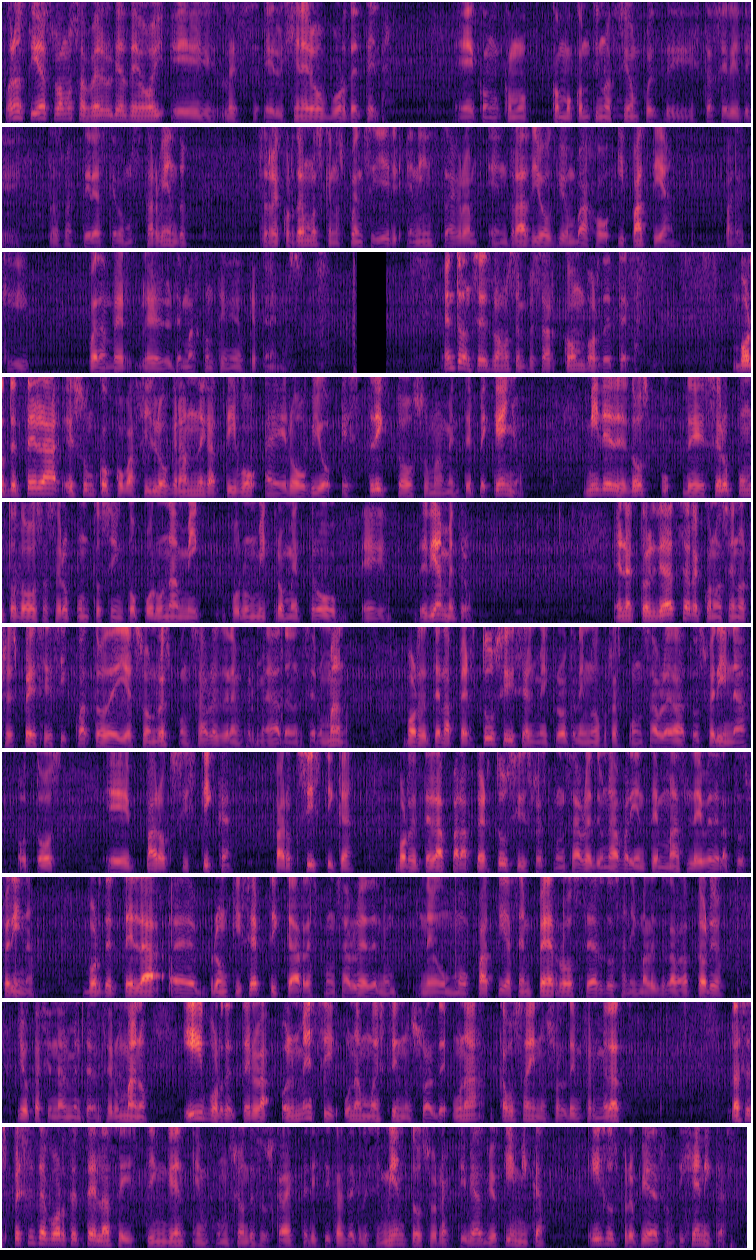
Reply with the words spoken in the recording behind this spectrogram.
Buenos días, vamos a ver el día de hoy eh, el género bordetela. Eh, como, como, como, continuación pues de esta serie de las bacterias que vamos a estar viendo. Pues, recordemos que nos pueden seguir en Instagram en radio-hipatia para que puedan ver el demás contenido que tenemos. Entonces vamos a empezar con bordetela. Bordetela es un cocobacilo gram negativo aerobio estricto sumamente pequeño mide de, de 0.2 a 0.5 por, por un micrómetro eh, de diámetro. En la actualidad se reconocen ocho especies y cuatro de ellas son responsables de la enfermedad en el ser humano. Bordetella pertussis, el microorganismo responsable de la tosferina o tos eh, paroxística, paroxística, Bordetella parapertussis, responsable de una variante más leve de la tosferina, Bordetella eh, bronquiséptica, responsable de neumopatías en perros, cerdos, animales de laboratorio y ocasionalmente en el ser humano, y Bordetella olmesi, una muestra inusual de una causa inusual de enfermedad. Las especies de Bordetella se distinguen en función de sus características de crecimiento, su reactividad bioquímica y sus propiedades antigénicas.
